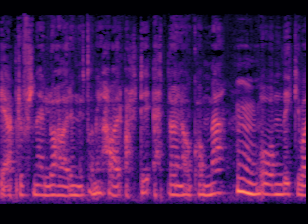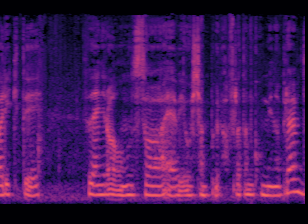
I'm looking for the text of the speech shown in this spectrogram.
er profesjonelle og har en utdanning, har alltid et eller annet å komme med. Og om det ikke var riktig til den rollen, så er vi jo kjempeglade for at de kom inn og prøvde.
